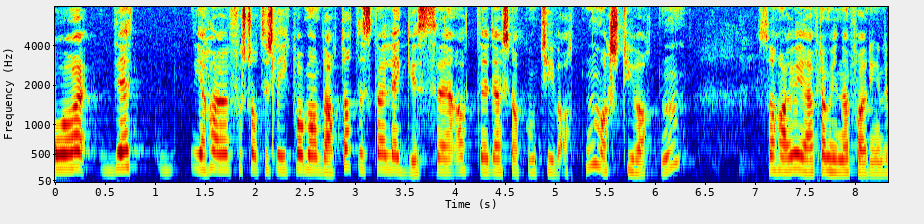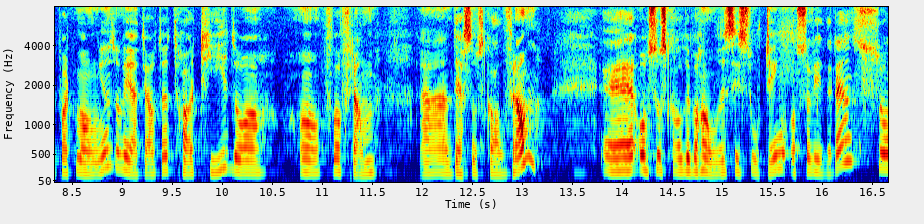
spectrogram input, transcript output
Og det jeg har forstått det slik på mandatet at det skal legges at det er snakk om 2018, mars 2018. Så har jo jeg fra min erfaring i departementet så vet jeg at det tar tid å, å få fram eh, det som skal fram. Eh, og så skal det behandles i storting osv. Så, videre. så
